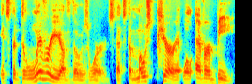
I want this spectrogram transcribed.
It's the delivery of those words that's the most pure it will ever be.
